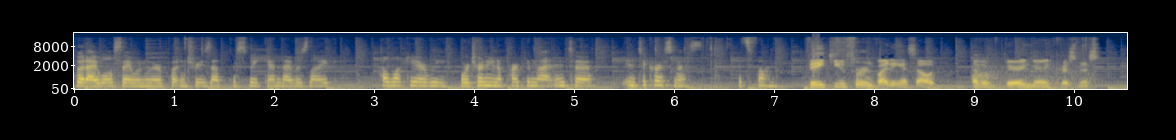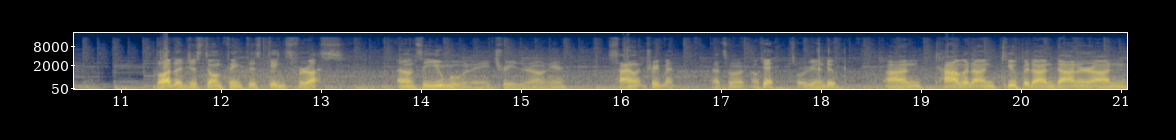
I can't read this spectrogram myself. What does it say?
but I will say when we were putting trees up this weekend, I was like, how lucky are we? We're turning a parking lot into into Christmas. It's fun. Thank you for inviting us out. Have a very Merry Christmas. But I just don't think this gig's for us. I don't see you moving any trees around here. Silent treatment? That's what, okay, that's what we're gonna do. On Comet, on Cupid, on Donner, on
